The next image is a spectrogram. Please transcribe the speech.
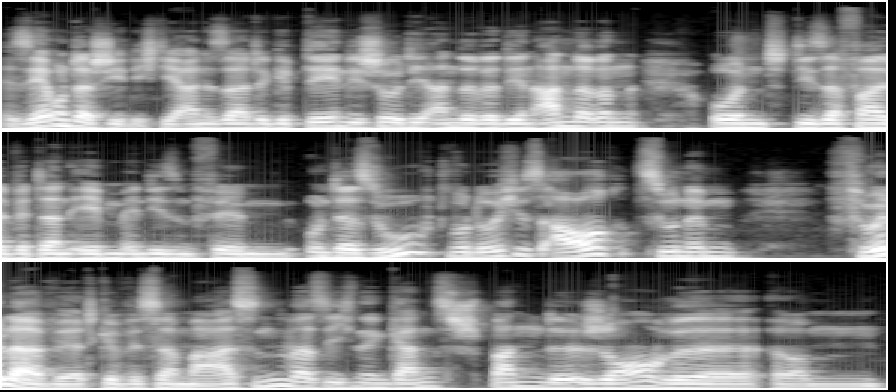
sehr unterschiedlich. Die eine Seite gibt denen die Schuld, die andere den anderen und dieser Fall wird dann eben in diesem Film untersucht, wodurch es auch zu einem Thriller wird gewissermaßen, was ich eine ganz spannende Genre ähm,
